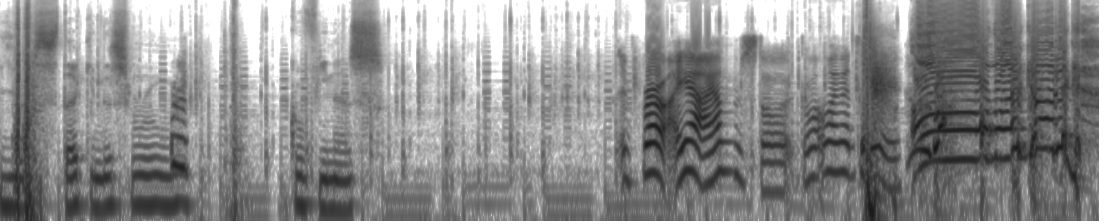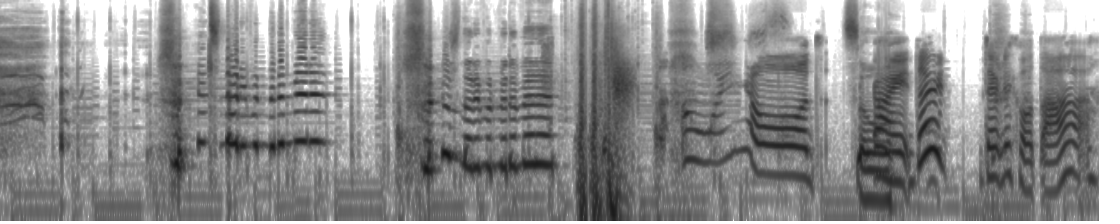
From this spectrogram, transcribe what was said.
You're stuck in this room. Goofiness. Bro, yeah, I am stuck. What am I meant to do? Oh my god! it's not even been a minute! It's not even been a minute! Oh my god. So, Right, don't don't record that.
